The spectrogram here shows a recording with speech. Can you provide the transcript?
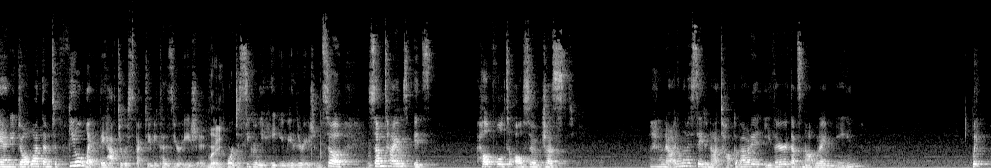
And you don't want them to feel like they have to respect you because you're Asian, Right. Or to secretly hate you because you're Asian. So sometimes it's helpful to also just I don't know. I don't want to say to not talk about it either. That's not what I mean. But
